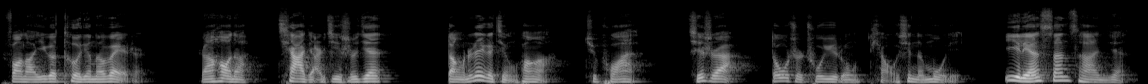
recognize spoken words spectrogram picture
放到一个特定的位置，然后呢掐点计时间，等着这个警方啊去破案。其实啊都是出于一种挑衅的目的。一连三次案件，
